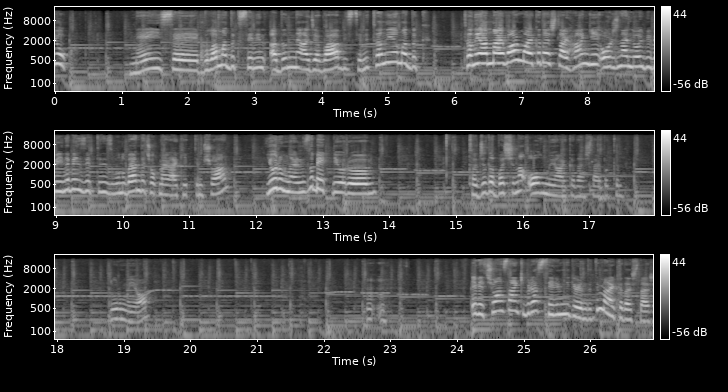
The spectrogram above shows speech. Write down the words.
yok. Neyse bulamadık senin adın ne acaba? Biz seni tanıyamadık. Tanıyanlar var mı arkadaşlar? Hangi orijinal LOL bebeğine benzettiniz bunu? Ben de çok merak ettim şu an. Yorumlarınızı bekliyorum. Tacı da başına olmuyor arkadaşlar bakın. Durmuyor. Evet şu an sanki biraz sevimli göründü değil mi arkadaşlar?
